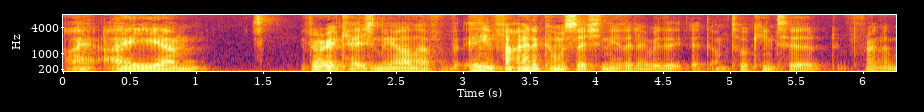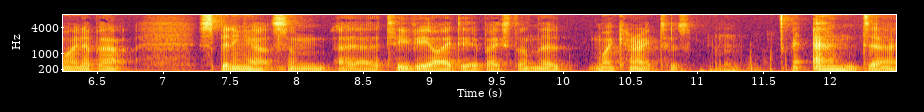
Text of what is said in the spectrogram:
I, I um, very occasionally I'll have. In fact, I had a conversation the other day with. a- I'm talking to a friend of mine about spinning out some uh, TV idea based on the my characters, and uh,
